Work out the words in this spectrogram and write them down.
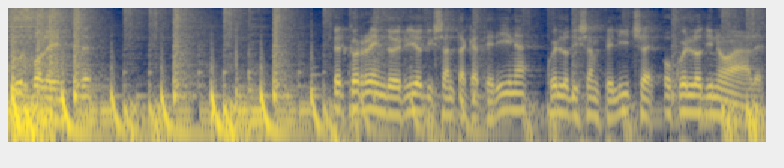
turbolenze, percorrendo il Rio di Santa Caterina, quello di San Felice o quello di Noale.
